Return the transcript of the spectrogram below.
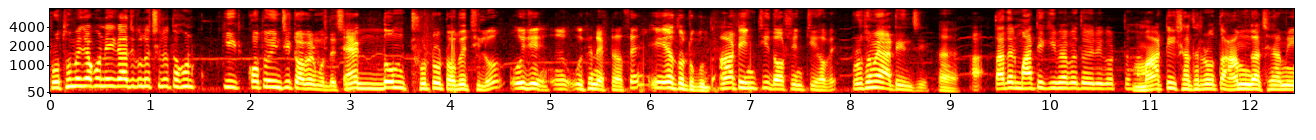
প্রথমে যখন এই গাছগুলো ছিল তখন কি কত ইঞ্চি টবের মধ্যে ছিল? একদম ছোট টবে ছিল। ওই যে ওইখানে একটা আছে এই এতটুকু আট ইঞ্চি দশ ইঞ্চি হবে। প্রথমে আট ইঞ্চি? হ্যাঁ। তাদের মাটি কীভাবে তৈরি করতে হয়? মাটি সাধারণত আম গাছে আমি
